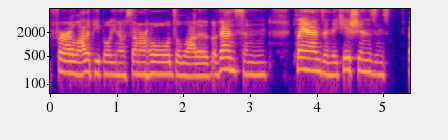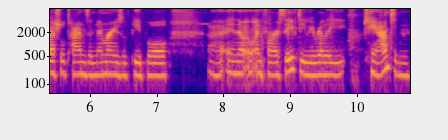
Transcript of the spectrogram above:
for a lot of people you know summer holds a lot of events and plans and vacations and special times and memories with people uh, and, uh, and for our safety we really can't and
